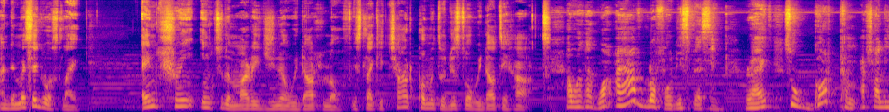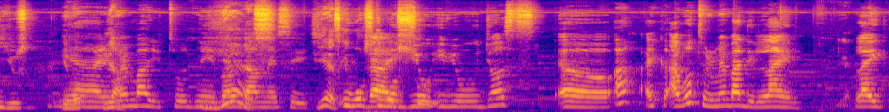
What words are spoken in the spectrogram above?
and the message was like, entering into the marriage union without love. It's like a child coming to this world without a heart. I was like well i have love for this person right? So god can actually use you yeah, know I remember you told me about that message. Yes, it was- That it was if you so- if you just uh ah, I want to remember the line, like.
